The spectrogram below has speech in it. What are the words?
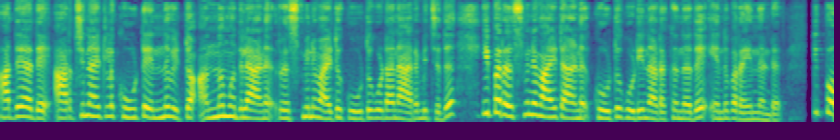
അതെ അതെ അർജുനായിട്ടുള്ള കൂട്ട് എന്ന് വിട്ടോ അന്ന് മുതലാണ് റിസ്മിനുമായിട്ട് കൂട്ടുകൂടാൻ ആരംഭിച്ചത്. ഇപ്പൊ റിസ്മിനുമായിട്ടാണ് കൂട്ടുകൂടി നടക്കുന്നത് എന്ന് പറയുന്നുണ്ട്. ഇപ്പോ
